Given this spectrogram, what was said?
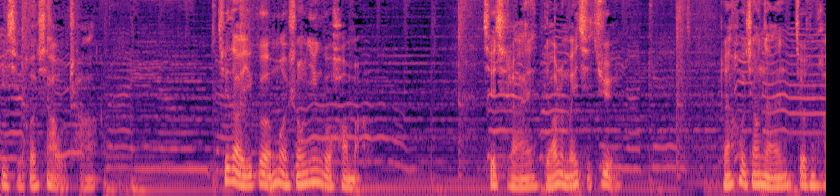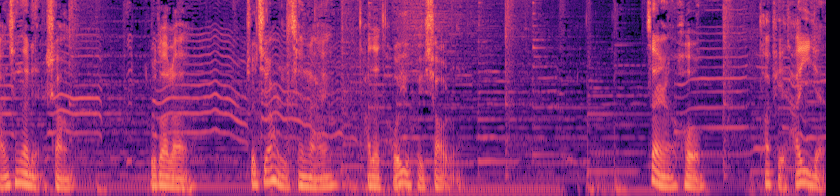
一起喝下午茶。接到一个陌生英国号码，接起来聊了没几句，然后江南就从韩青的脸上读到了这近二十天来他的头一回笑容。再然后，他瞥他一眼，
